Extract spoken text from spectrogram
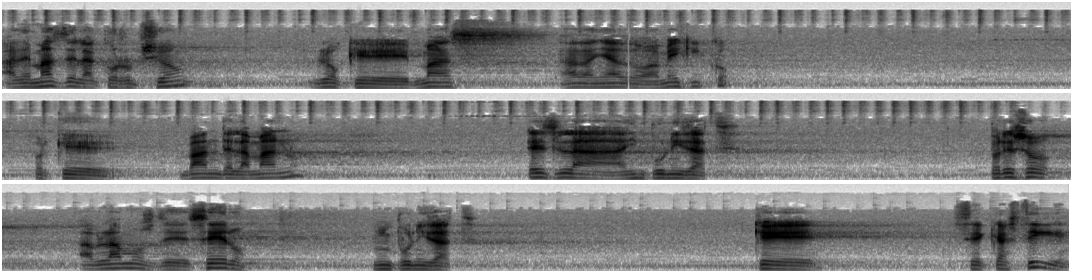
además de la corrupción, lo que más ha dañado a México porque van de la mano, es la impunidad. Por eso hablamos de cero impunidad, que se castiguen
